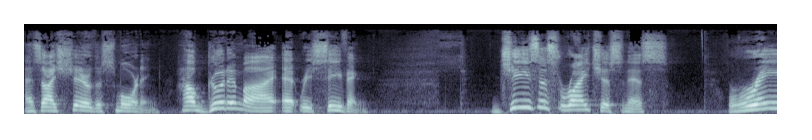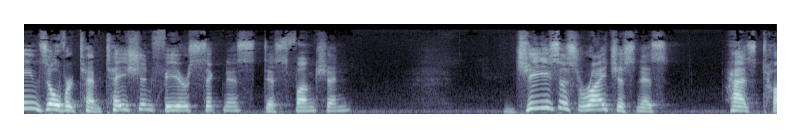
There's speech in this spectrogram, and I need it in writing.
as I share this morning. How good am I at receiving? Jesus' righteousness reigns over temptation, fear, sickness, dysfunction. Jesus' righteousness has t-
